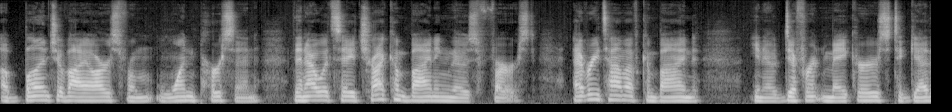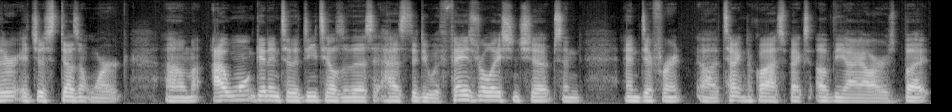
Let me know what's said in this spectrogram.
a bunch of IRs from one person, then I would say try combining those first. Every time I've combined, you know, different makers together, it just doesn't work. Um, I won't get into the details of this. It has to do with phase relationships and and different uh, technical aspects of the IRs, but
